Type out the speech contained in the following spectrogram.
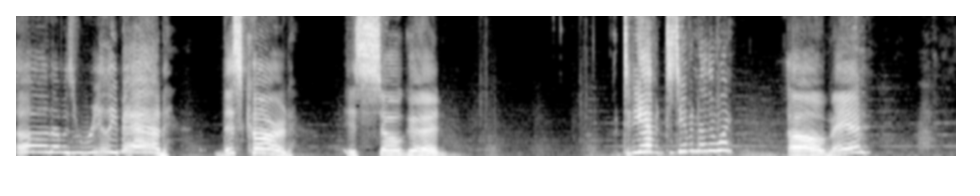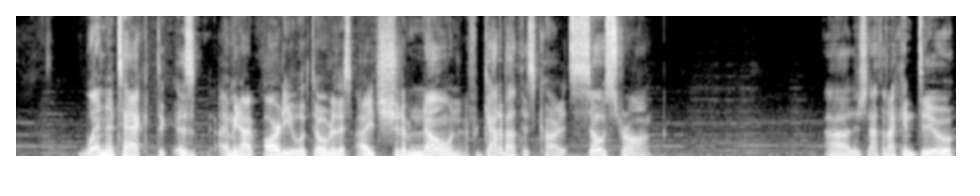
Oh, that was really bad. This card is so good. Did he have, does he have another one? Oh, man. When attack is, I mean, I've already looked over this. I should have known. I forgot about this card. It's so strong. Uh, there's nothing I can do.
